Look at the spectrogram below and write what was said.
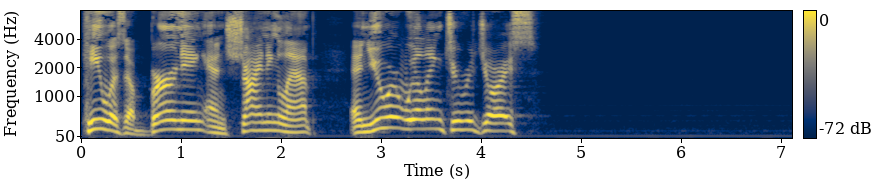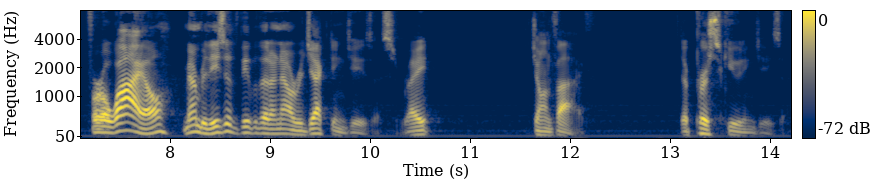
He was a burning and shining lamp, and you were willing to rejoice for a while. Remember, these are the people that are now rejecting Jesus, right? John 5. They're persecuting Jesus.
